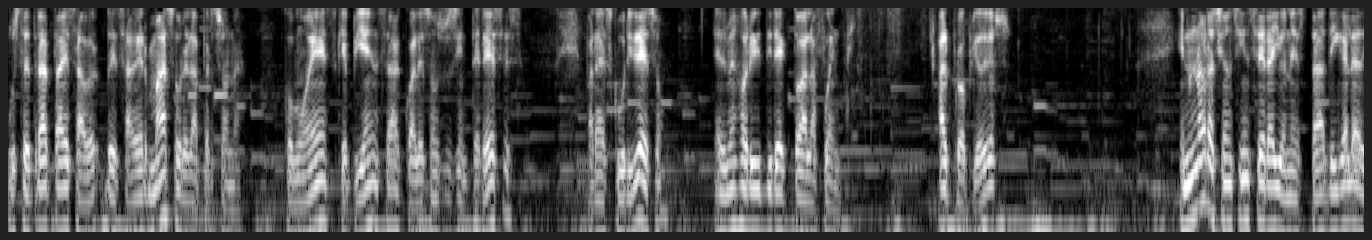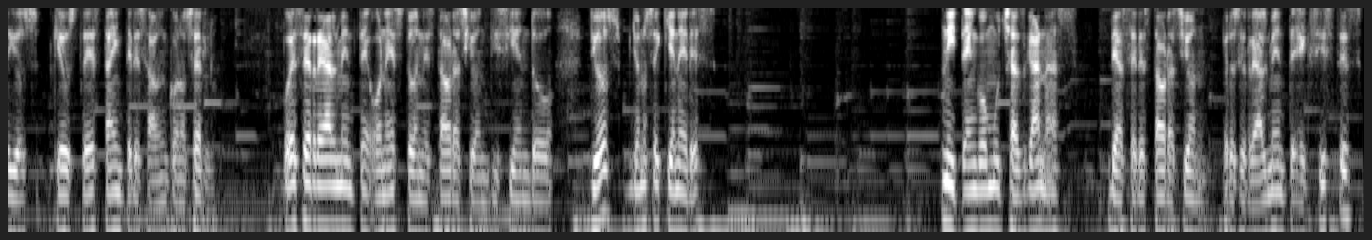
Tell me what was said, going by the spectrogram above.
usted trata de saber, más sobre la persona, cómo es, qué piensa, cuáles son sus intereses. Para descubrir eso, es mejor ir directo a la fuente, al propio Dios. En una oración sincera y honesta, dígale a Dios que usted está interesado en conocerlo. Puede ser realmente honesto en esta oración diciendo, Dios, yo no sé quién eres, ni tengo muchas ganas de hacer esta oración, pero si realmente existes,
